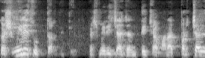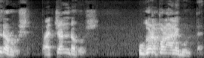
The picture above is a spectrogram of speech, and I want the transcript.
काश्मीरीच उत्तर देतील. काश्मीरीच्या जनतेच्या मनात प्रचंड रोष आहे प्रचंड रोष उघडपणाने बोलतायत.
